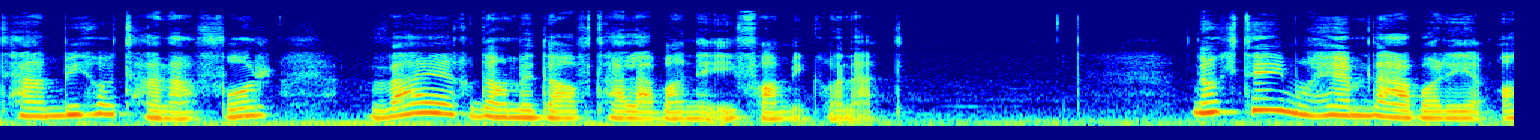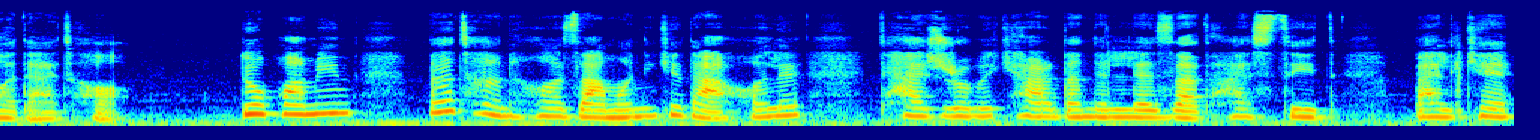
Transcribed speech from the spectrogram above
تنبیه و تنفر و اقدام داوطلبانه ایفا می کند. نکته مهم درباره عادت ها دوپامین نه تنها زمانی که در حال تجربه کردن لذت هستید بلکه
